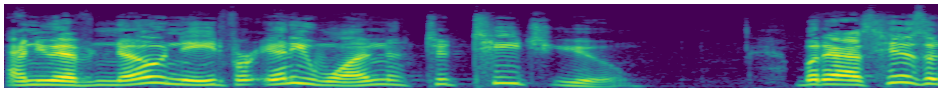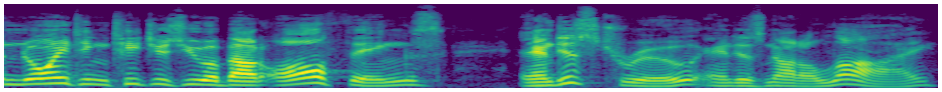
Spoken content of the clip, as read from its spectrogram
and you have no need for anyone to teach you. But as his anointing teaches you about all things, and is true, and is not a lie,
